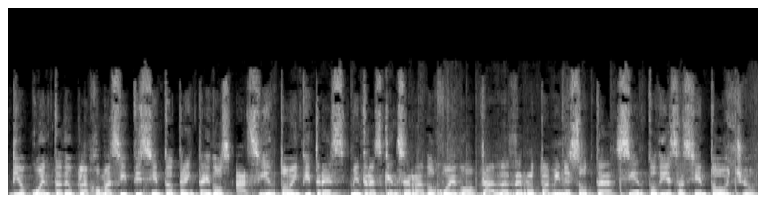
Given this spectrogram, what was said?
dio cuenta de Oklahoma City 132 a 123, mientras que en cerrado juego Dallas derrotó a Minnesota 110 a 108.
